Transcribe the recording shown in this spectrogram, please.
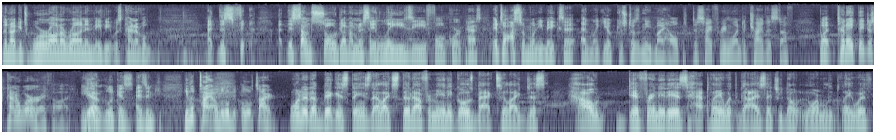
The Nuggets were on a run, and maybe it was kind of a. uh, This fi- uh, this sounds so dumb. I'm going to say lazy full court pass. It's awesome when he makes it, and like Jokic doesn't need my help deciphering when to try this stuff. But tonight they just kind of were. I thought he Yeah. didn't look as as in, he looked tired a little bit a little tired. one of the biggest things that like stood out for me and it goes back to like just how different it is ha- playing with the guys that you don't normally play with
